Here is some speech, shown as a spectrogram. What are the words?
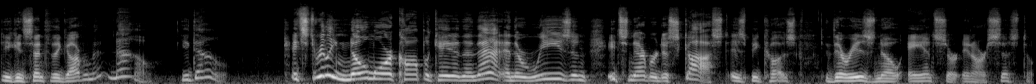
Do you consent to the government? No, you don't. It's really no more complicated than that. And the reason it's never discussed is because there is no answer in our system.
